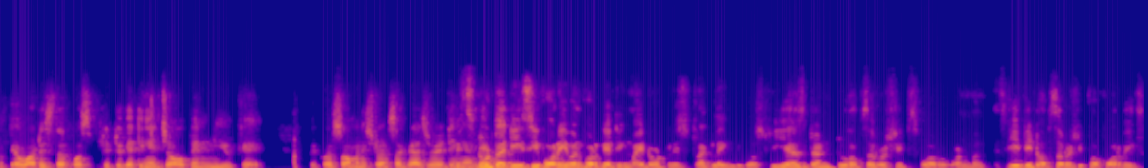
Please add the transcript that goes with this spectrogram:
Okay. What is the possibility to getting a job in UK? Because so many students are graduating It's and not that easy for even for getting my daughter is struggling because she has done two observerships for one month. She did observership for four weeks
